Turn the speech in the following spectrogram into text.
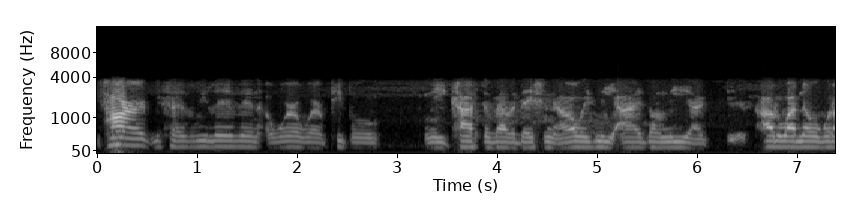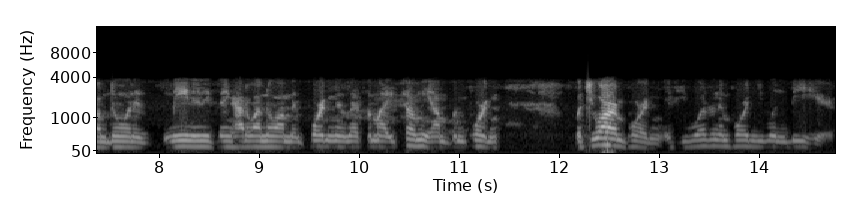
It's hard because we live in a world where people need constant validation. I always need eyes on me. I, how do I know what I'm doing is mean anything? How do I know I'm important unless somebody tell me I'm important? But you are important. If you wasn't important, you wouldn't be here.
